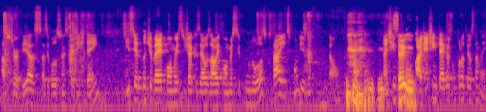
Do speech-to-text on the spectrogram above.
absorver as, as evoluções que a gente tem. E se ele não tiver e-commerce e já quiser usar o e-commerce conosco, está aí disponível. Então, a gente, integra, a gente integra com o Proteus também.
